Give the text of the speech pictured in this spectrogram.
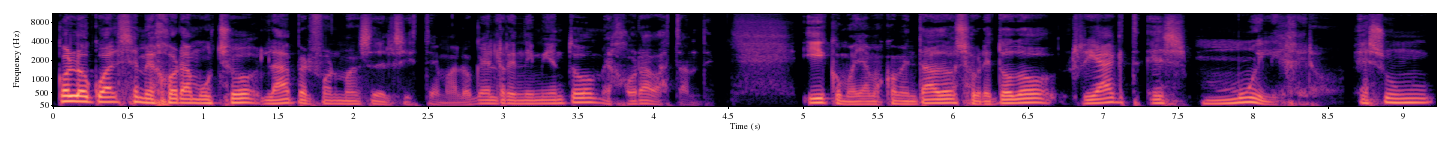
con lo cual se mejora mucho la performance del sistema, lo que el rendimiento mejora bastante. Y como ya hemos comentado, sobre todo React es muy ligero. Es, un,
